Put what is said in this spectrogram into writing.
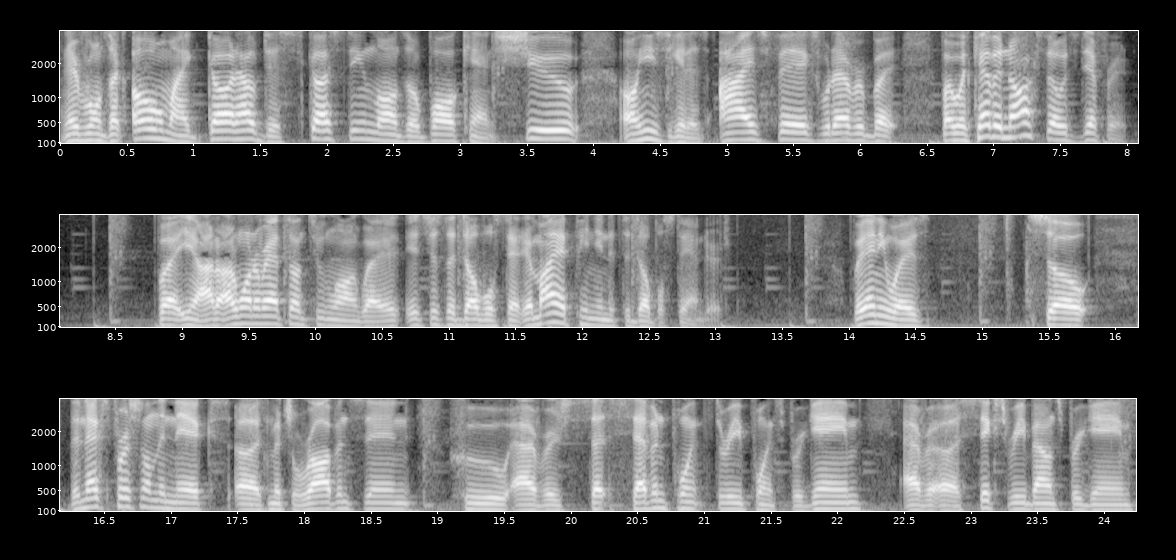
And everyone's like, oh my God, how disgusting. Lonzo Ball can't shoot. Oh, he needs to get his eyes fixed, whatever. But but with Kevin Knox, though, it's different. But, you know, I don't, don't want to rant on too long, but it's just a double standard. In my opinion, it's a double standard. But, anyways, so the next person on the Knicks uh, is Mitchell Robinson, who averaged 7.3 points per game, average, uh, six rebounds per game,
